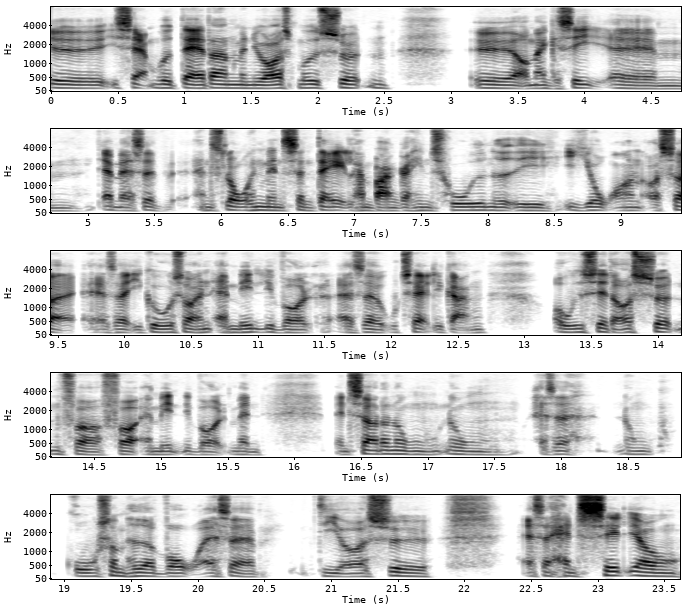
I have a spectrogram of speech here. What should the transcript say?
øh, især mod datteren, men jo også mod sønnen. Øh, og man kan se, øh, at altså, han slår hende med en sandal, han banker hendes hoved ned i, i jorden, og så altså, i gåsøjne almindelig vold, altså utallige gange, og udsætter også sønnen for, for almindelig vold. Men, men så er der nogle, nogle, altså, nogle grusomheder, hvor altså, de også... Øh, altså, han sælger jo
